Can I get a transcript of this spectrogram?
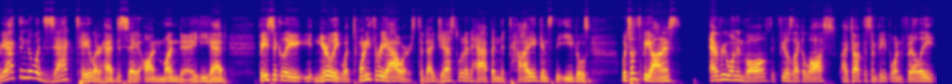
reacting to what Zac Taylor had to say on Monday. He had basically nearly what 23 hours to digest what had happened, the tie against the Eagles, which let's be honest, everyone involved, it feels like a loss. I talked to some people in Philly,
